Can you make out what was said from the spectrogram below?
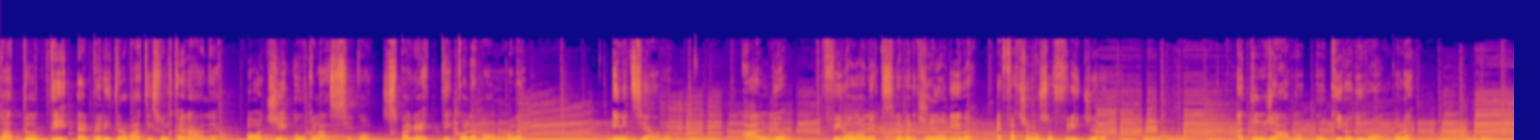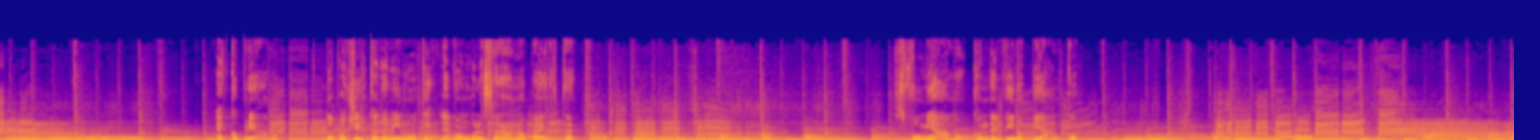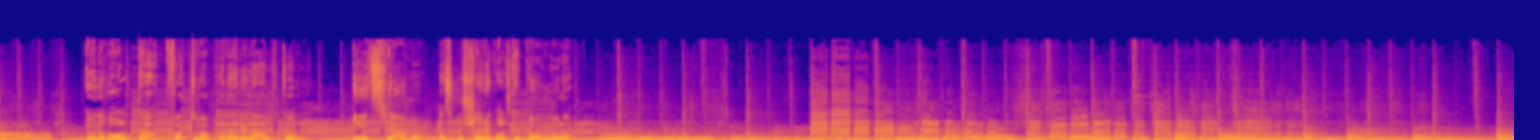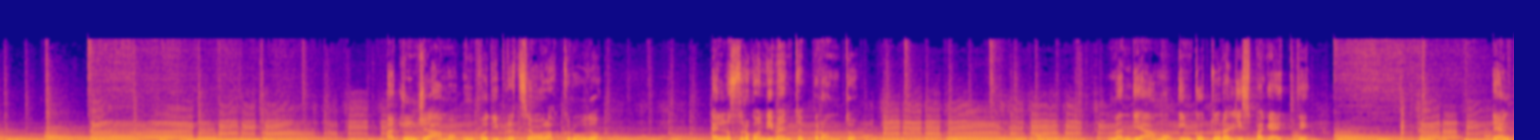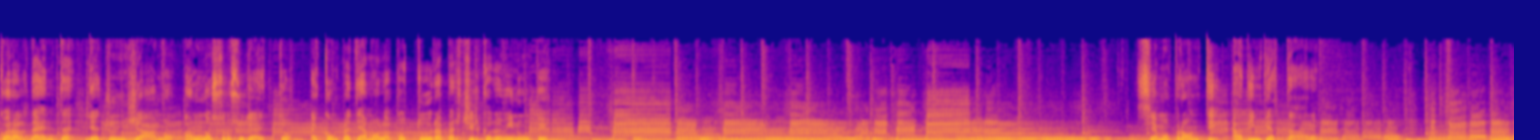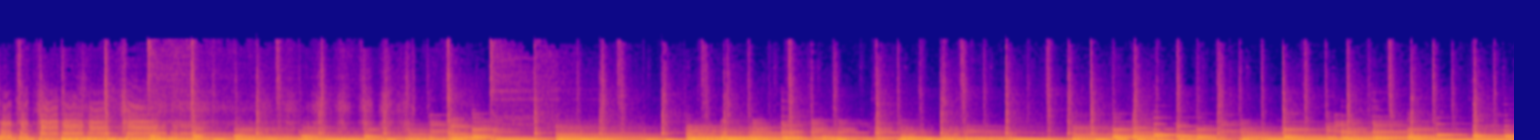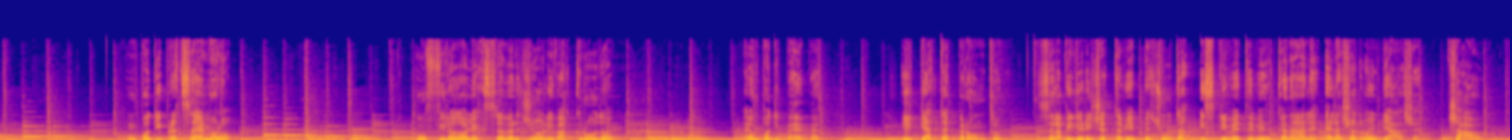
Ciao a tutti e ben ritrovati sul canale. Oggi un classico, spaghetti con le vongole. Iniziamo. Aglio, filo d'olio extravergine oliva e facciamo soffriggere. Aggiungiamo un chilo di vongole e copriamo. Dopo circa due minuti le vongole saranno aperte. Sfumiamo con del vino bianco e una volta fatto evaporare l'alcol, iniziamo a sgusciare qualche vongola. Aggiungiamo un po' di prezzemolo a crudo e il nostro condimento è pronto. Mandiamo in cottura gli spaghetti e ancora al dente li aggiungiamo al nostro sughetto e completiamo la cottura per circa due minuti. Siamo pronti ad impiattare. Un po' di prezzemolo, un filo d'olio extravergine oliva crudo e un po' di pepe. Il piatto è pronto. Se la videoricetta vi è piaciuta iscrivetevi al canale e lasciate un mi piace. Ciao!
